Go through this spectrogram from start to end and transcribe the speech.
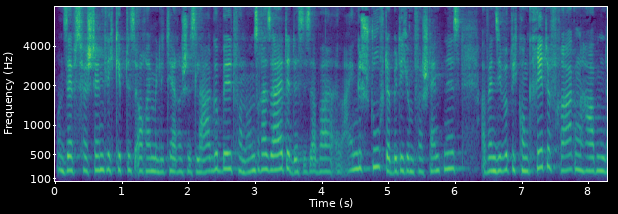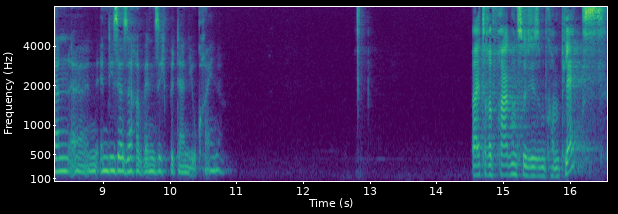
Und selbstverständlich gibt es auch ein militärisches Lagebild von unserer Seite. Das ist aber eingestuft, da bitte ich um Verständnis. Aber wenn Sie wirklich konkrete Fragen haben, dann äh, in dieser Sache wenden Sie sich bitte an die Ukraine. Weitere Fragen zu diesem Komplex?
